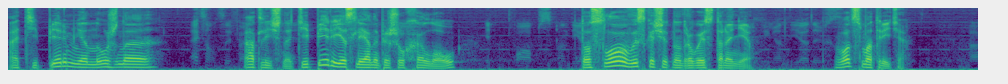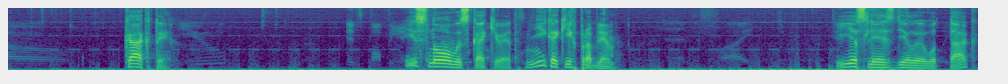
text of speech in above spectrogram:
А теперь мне нужно... Отлично. Теперь, если я напишу hello, то слово выскочит на другой стороне. Вот смотрите. Как ты? И снова выскакивает. Никаких проблем. Если я сделаю вот так,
